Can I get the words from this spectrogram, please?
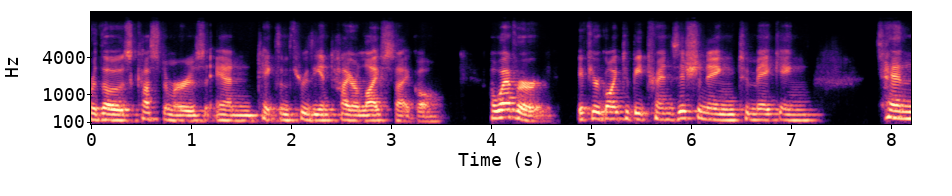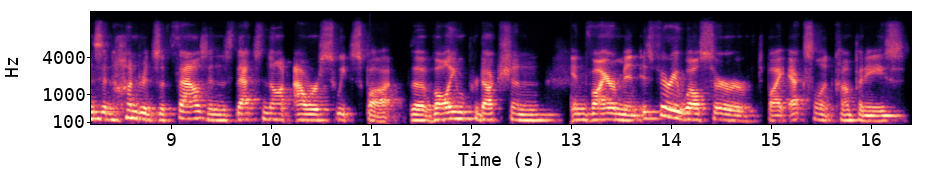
for those customers and take them through the entire life cycle. However, if you're going to be transitioning to making tens and hundreds of thousands, that's not our sweet spot. The volume production environment is very well served by excellent companies,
